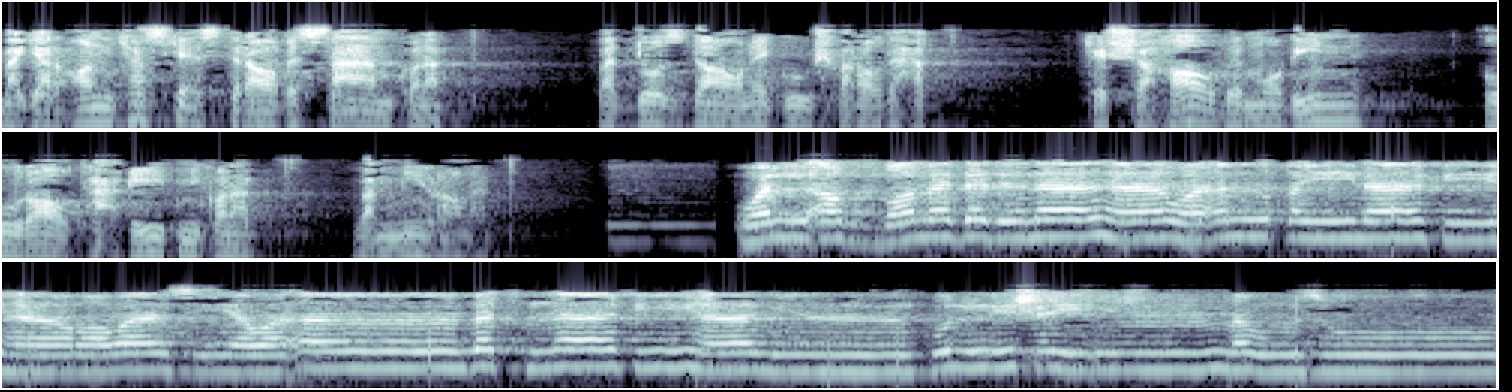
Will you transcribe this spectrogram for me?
مگر آن کس که استراق سم کند و دزدانه گوش فرا دهد که شهاب مبین او را تعقیب می کند و میراند. والأرض مددناها وألقينا فيها رواسي وأنبتنا فيها من كل شيء موزون.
